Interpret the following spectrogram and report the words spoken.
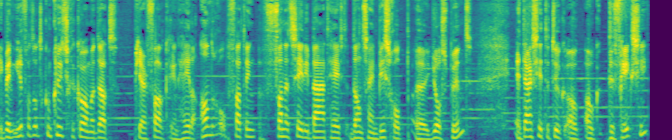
Ik ben in ieder geval tot de conclusie gekomen dat Pierre Valkering een hele andere opvatting van het celibaat heeft dan zijn bisschop uh, Jos Punt. En daar zit natuurlijk ook, ook de frictie.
